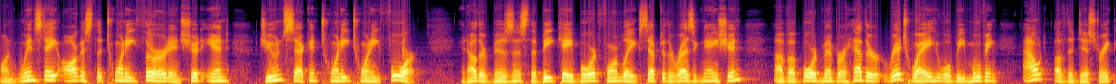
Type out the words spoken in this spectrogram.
on Wednesday, August the 23rd and should end June 2nd, 2024. In other business, the BK board formally accepted the resignation of a board member, Heather Ridgway, who will be moving out of the district.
